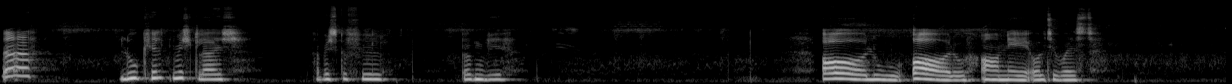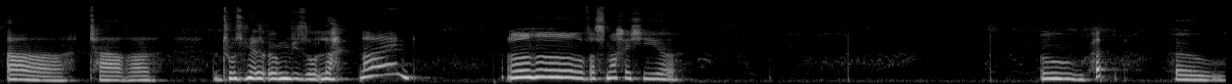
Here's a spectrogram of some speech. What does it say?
Ah, Lu killt mich gleich. Hab ich das Gefühl. Irgendwie. Oh, Lu. Oh, Lu. Oh, nee. Ulti Waste. Ah, Tara. Du tust mir irgendwie so leid. Nein! Uh, was mache ich hier? Uh, hopp. Oh,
